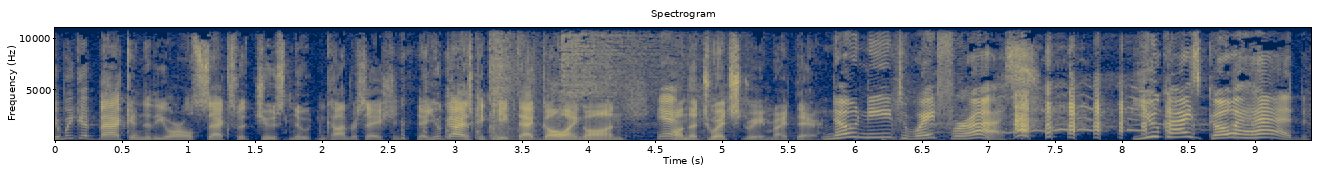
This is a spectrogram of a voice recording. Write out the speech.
Can we get back into the oral sex with Juice Newton conversation? Now you guys can keep that going on Yeah. on the Twitch stream right there. No need to wait for us. you guys go ahead.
